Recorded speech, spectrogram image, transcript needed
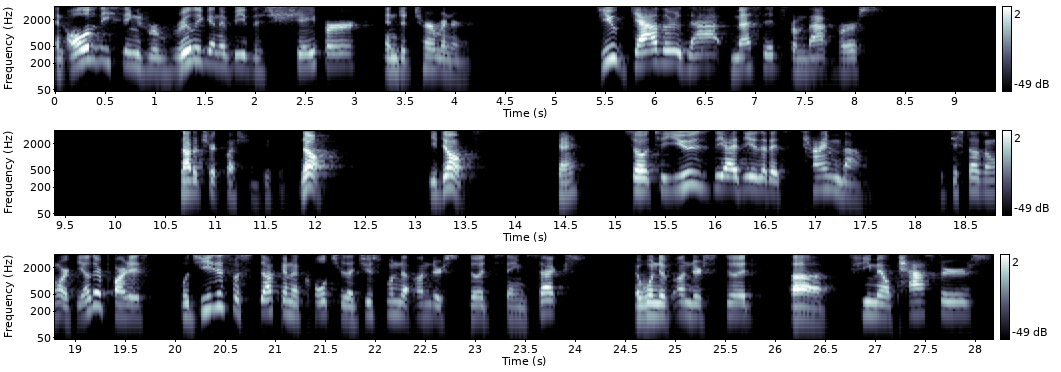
and all of these things were really going to be the shaper and determiner. Do you gather that method from that verse? Not a trick question, people. No, you don't. Okay? So to use the idea that it's time bound, it just doesn't work. The other part is, well, Jesus was stuck in a culture that just wouldn't have understood same sex. It wouldn't have understood uh, female pastors.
